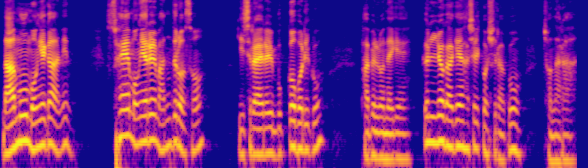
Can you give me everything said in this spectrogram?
나무 멍에가 아닌 쇠 멍에를 만들어서 이스라엘을 묶어버리고 바벨론에게 끌려가게 하실 것이라고 전하라.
